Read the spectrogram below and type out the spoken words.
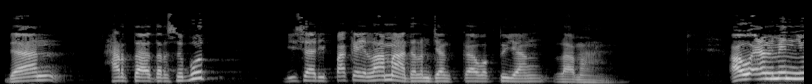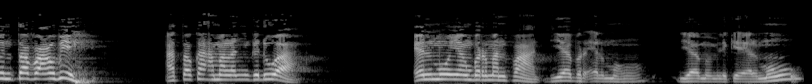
dan harta tersebut bisa dipakai lama dalam jangka waktu yang lama. Au ilmin yuntafa'u bih ataukah amalan yang kedua ilmu yang bermanfaat. Dia berilmu, dia memiliki ilmu,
